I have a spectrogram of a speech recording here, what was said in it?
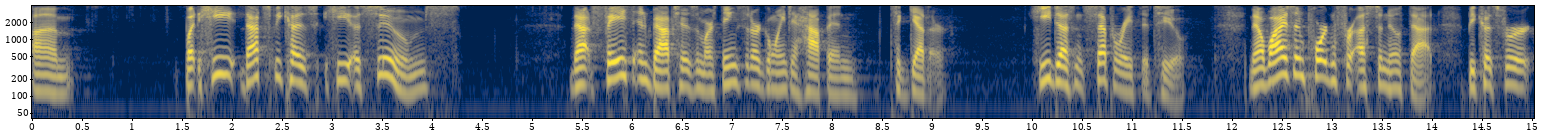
Um, but he, that's because he assumes that faith and baptism are things that are going to happen together. He doesn't separate the two. Now, why is it important for us to note that? Because for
